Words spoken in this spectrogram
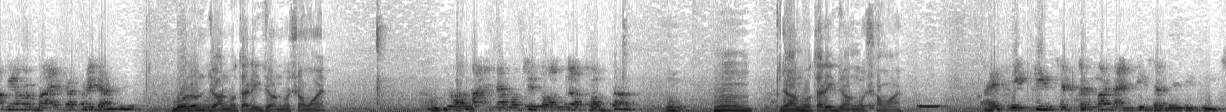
আমি আমার মায়ের ব্যাপারে জানতে বলুন জন্ম তারিখ জন্ম সময়। মায়ের নাম হচ্ছে তন্দ্রা সর্দার। হুম। জন্ম তারিখ জন্ম সময়। Eighteen September nineteen seventy six.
